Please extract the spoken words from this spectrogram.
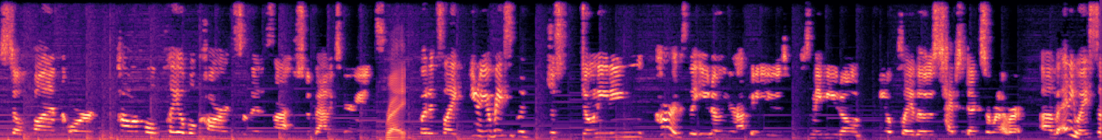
still fun or powerful, playable cards so that it's not just a bad experience. Right. But it's like, you know, you're basically just donating cards that you know you're not going to use because maybe you don't, you know, play those types of decks or whatever. Um, but anyway, so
